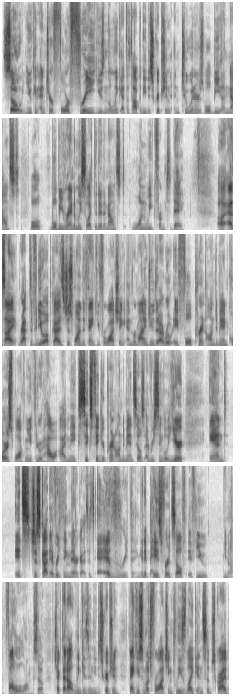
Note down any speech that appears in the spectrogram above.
so you can enter for free using the link at the top of the description, and two winners will be announced, well, will be randomly selected and announced one week from today. Uh, as I wrap the video up, guys, just wanted to thank you for watching and remind you that I wrote a full print on demand course walking you through how I make six figure print on demand sales every single year. And it's just got everything there, guys. It's everything. And it pays for itself if you you know, follow along. So check that out. Link is in the description. Thank you so much for watching. Please like and subscribe,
